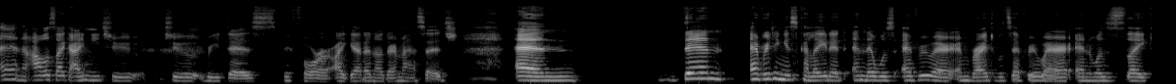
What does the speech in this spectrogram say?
and I was like, I need to to read this before I get another message, and then everything escalated and there was everywhere and Bride was everywhere and was like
